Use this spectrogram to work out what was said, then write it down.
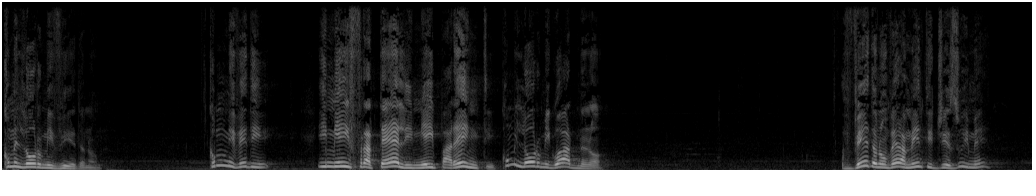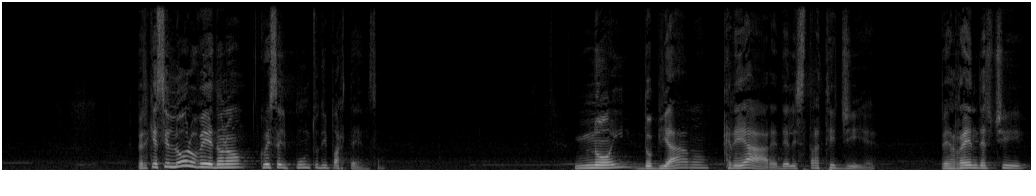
Come loro mi vedono? Come mi vedi i miei fratelli, i miei parenti? Come loro mi guardano? Vedono veramente Gesù in me? Perché se loro vedono, questo è il punto di partenza. Noi dobbiamo creare delle strategie per renderci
